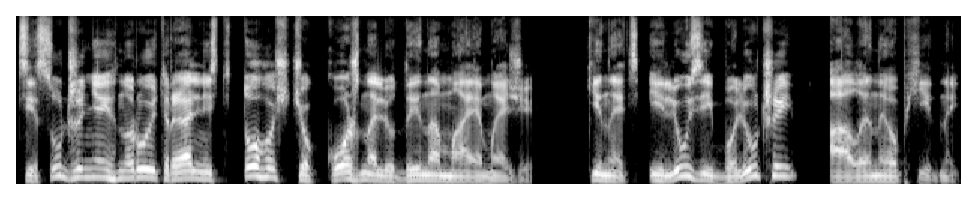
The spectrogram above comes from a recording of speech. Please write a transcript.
Ці судження ігнорують реальність того, що кожна людина має межі. Кінець ілюзій болючий, але необхідний.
